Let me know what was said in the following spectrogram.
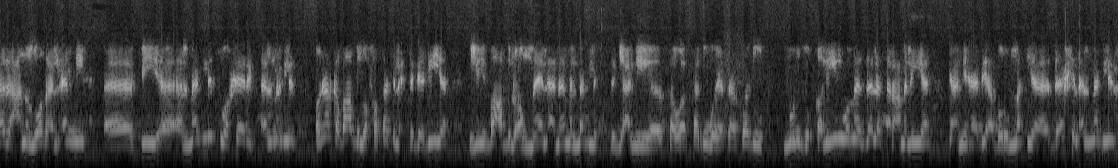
هذا عن الوضع الأمني في المجلس وخارج المجلس، هناك بعض الوقفات الاحتجاجية لبعض العمال أمام المجلس يعني توافدوا ويتوافدوا منذ قليل وما زالت العملية يعني هادئة برمتها داخل المجلس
